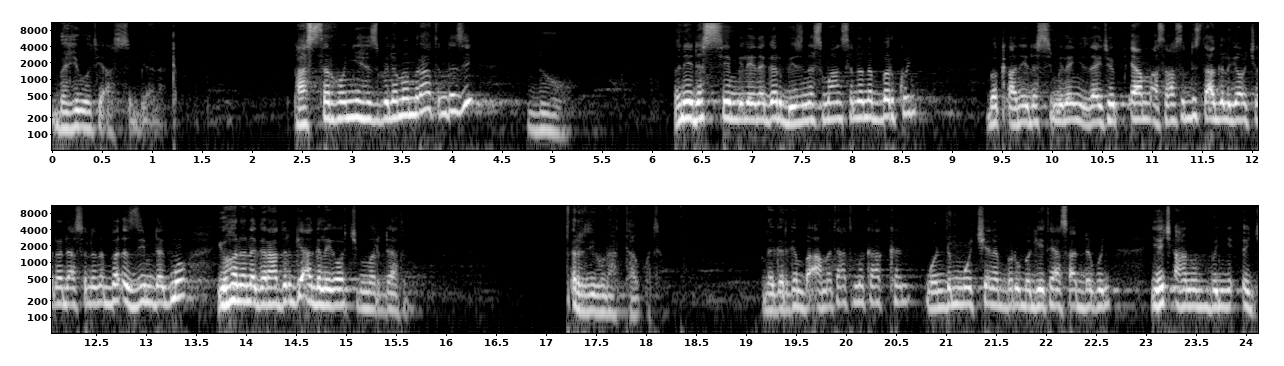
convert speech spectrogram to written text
በህይወቴ አስቤ አላቅም። ፓስተር ሆኜ ህዝብ ለመምራት እንደዚህ ኖ። እኔ ደስ የሚለኝ ነገር businessman ስለነበርኩኝ በቃ እኔ ደስ የሚለኝ እዛ ኢትዮጵያም 16 አገልጋዮች ረዳ ስለነበር እዚህም ደግሞ የሆነ ነገር አድርጌ አገልጋዮችን መርዳት ነው። ጥሪውን አታውቁትም። ነገር ግን በአመታት መካከል ወንድሞቼ የነበሩ በጌታ ያሳደጉኝ የጫኑብኝ እጅ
